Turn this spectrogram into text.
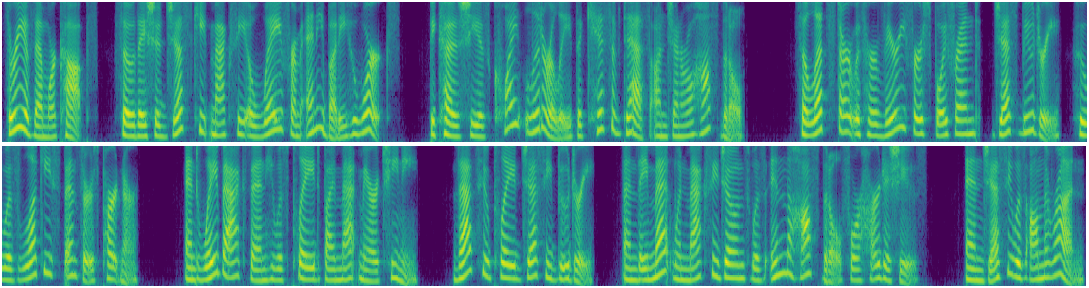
Three of them were cops, so they should just keep Maxie away from anybody who works because she is quite literally the kiss of death on General Hospital. So let's start with her very first boyfriend, Jess Beaudry, who was Lucky Spencer's partner. And way back then, he was played by Matt Marraccini. That's who played Jesse Beaudry, and they met when Maxie Jones was in the hospital for heart issues. And Jesse was on the run,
